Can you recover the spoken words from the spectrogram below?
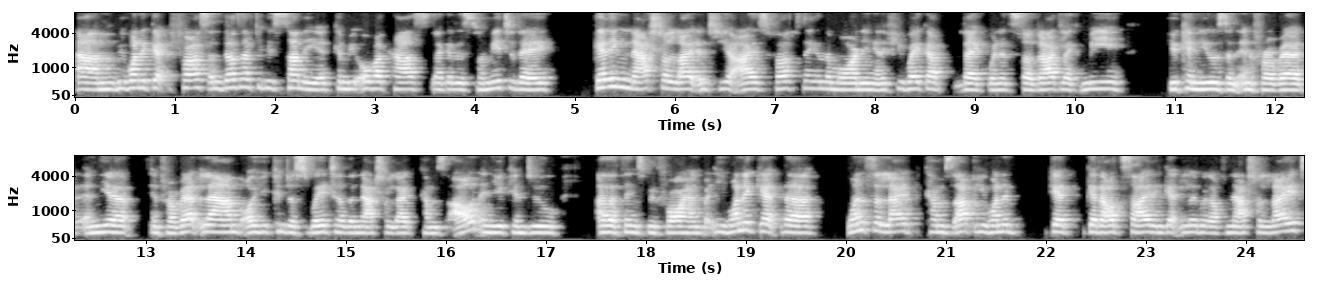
Um, we want to get first, and doesn't have to be sunny, it can be overcast like it is for me today. Getting natural light into your eyes first thing in the morning. And if you wake up like when it's so dark, like me, you can use an infrared, a near infrared lamp, or you can just wait till the natural light comes out and you can do other things beforehand. But you want to get the once the light comes up, you want to get get outside and get a little bit of natural light.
